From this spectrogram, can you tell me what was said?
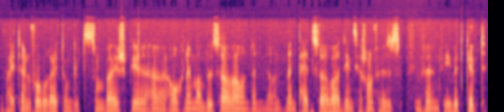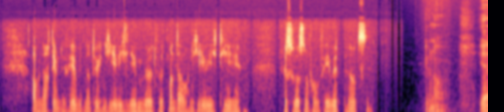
Weiter in Vorbereitung gibt es zum Beispiel äh, auch einen Mumble-Server und einen, und einen Pad-Server, den es ja schon für, das, für den Febit gibt. Aber nachdem der Febit natürlich nicht ewig leben wird, wird man da auch nicht ewig die Ressourcen vom Febit benutzen. Genau. Ja,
